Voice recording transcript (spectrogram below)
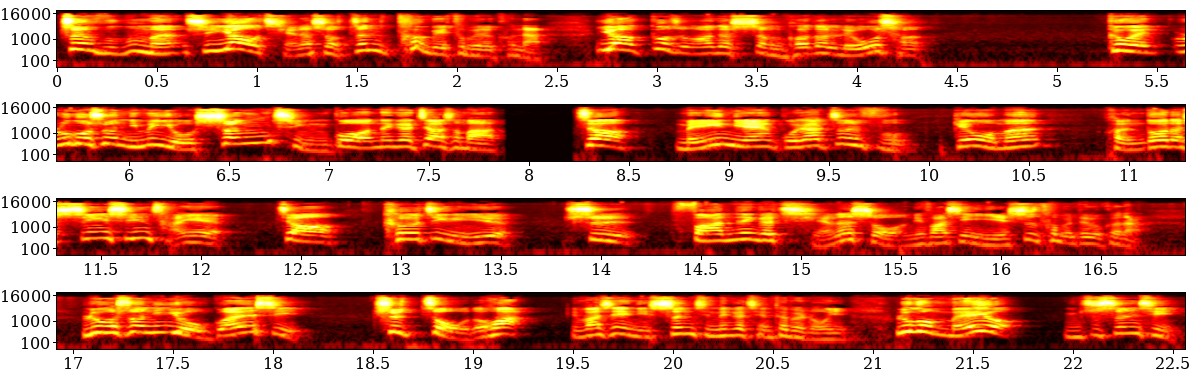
政府部门去要钱的时候，真的特别特别的困难，要各种各样的审核的流程。各位，如果说你们有申请过那个叫什么，叫每一年国家政府给我们很多的新兴产业，叫科技领域去发那个钱的时候，你发现也是特别特别困难。如果说你有关系去走的话，你发现你申请那个钱特别容易；如果没有，你去申请，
